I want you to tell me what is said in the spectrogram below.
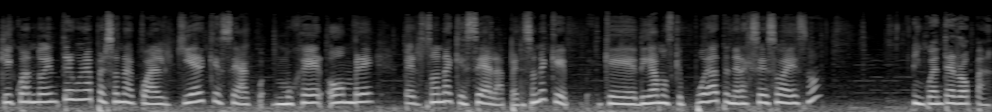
que cuando entre una persona, cualquier que sea, mujer, hombre, persona que sea, la persona que, que digamos que pueda tener acceso a eso, encuentre ropa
